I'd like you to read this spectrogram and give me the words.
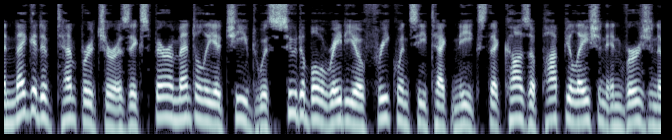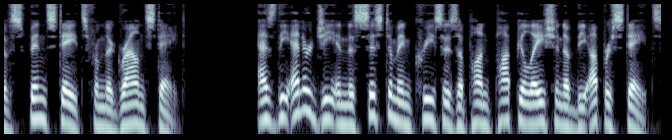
A negative temperature is experimentally achieved with suitable radio frequency techniques that cause a population inversion of spin states from the ground state. As the energy in the system increases upon population of the upper states,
